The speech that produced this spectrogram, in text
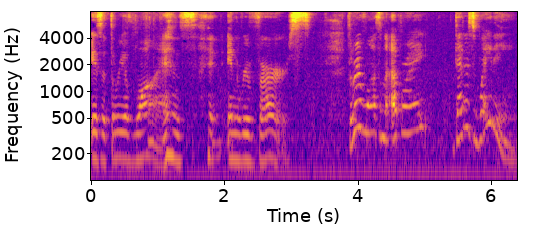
is a Three of Wands in reverse. Three of Wands in the upright, that is waiting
